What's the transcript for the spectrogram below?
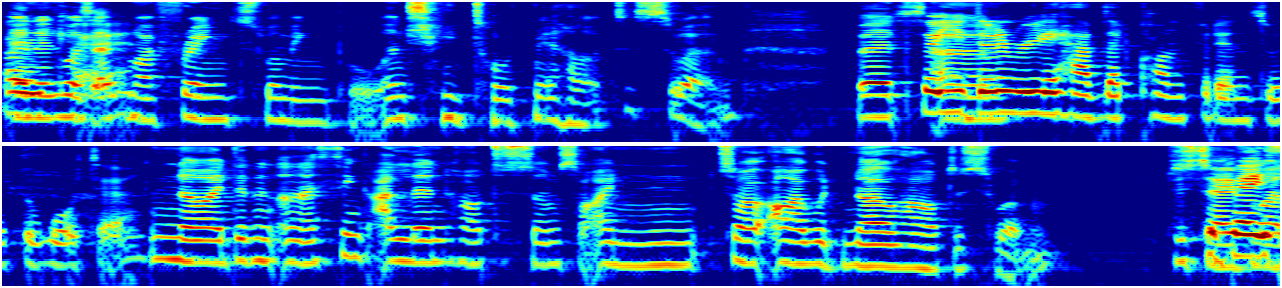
and it was at my friend's swimming pool, and she taught me how to swim. But so you um, didn't really have that confidence with the water. No, I didn't, and I think I learned how to swim, so I kn- so I would know how to swim to So save bas- my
